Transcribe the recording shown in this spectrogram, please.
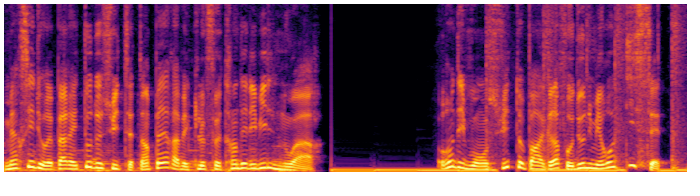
Merci de réparer tout de suite cet impair avec le feutre indélébile noir. Rendez-vous ensuite au paragraphe audio numéro 17.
